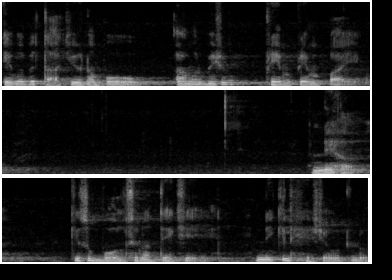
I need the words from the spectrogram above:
এভাবে তাকিও না বউ, আমার ভীষণ প্রেম প্রেম পায়। নেহা, কিছু বলছে না দেখে নিখিল হেসে উঠল।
